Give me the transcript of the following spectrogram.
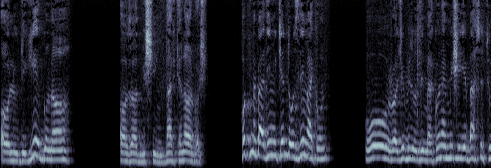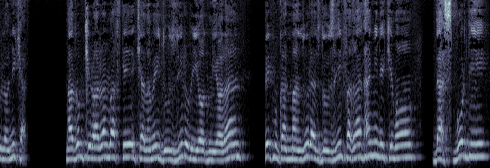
آلودگی گناه آزاد بشیم برکنار باشیم. حکم بعدی می که دزدی مکن. او راجع به دزدی مکن میشه یه بحث طولانی کرد. مردم کرارن وقتی کلمه دزدی رو به یاد میارن فکر می‌کنن منظور از دزدی فقط همینه که ما دستبردی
